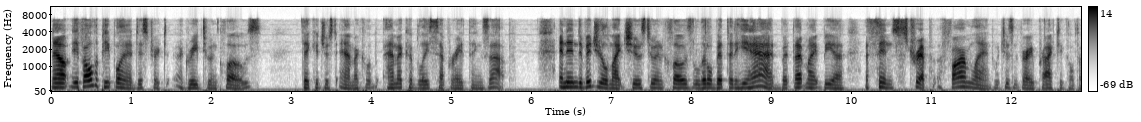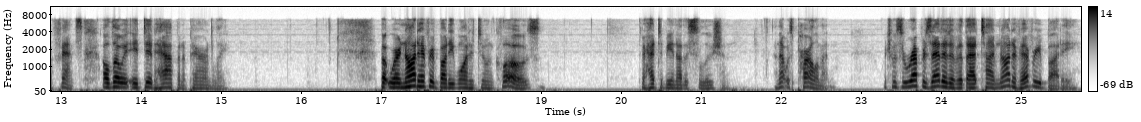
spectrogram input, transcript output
Now, if all the people in a district agreed to enclose, they could just amicably separate things up. An individual might choose to enclose the little bit that he had, but that might be a, a thin strip of farmland, which isn't very practical to fence, although it, it did happen apparently. But where not everybody wanted to enclose, there had to be another solution, and that was Parliament, which was a representative at that time not of everybody,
